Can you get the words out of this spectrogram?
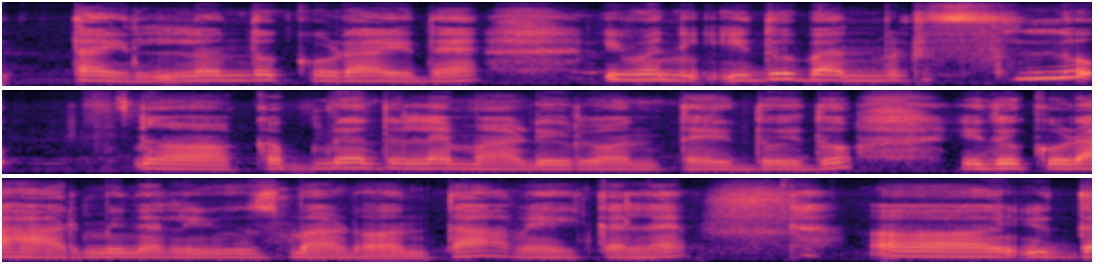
ಎತ್ತ ಎಲ್ಲೊಂದು ಕೂಡ ಇದೆ. ಇವನ್ ಇದು ಬಂದ್ಬಿಟ್ಟು ಫುಲ್ಲು ಕಬ್ಬಿಣದಲ್ಲೇ ಮಾಡಿರುವಂಥ ಇದು ಇದು ಇದು ಕೂಡ ಆರ್ಮಿನಲ್ಲಿ ಯೂಸ್ ಮಾಡುವಂಥ ವೆಹಿಕಲ್ಲೇ ಯುದ್ಧ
